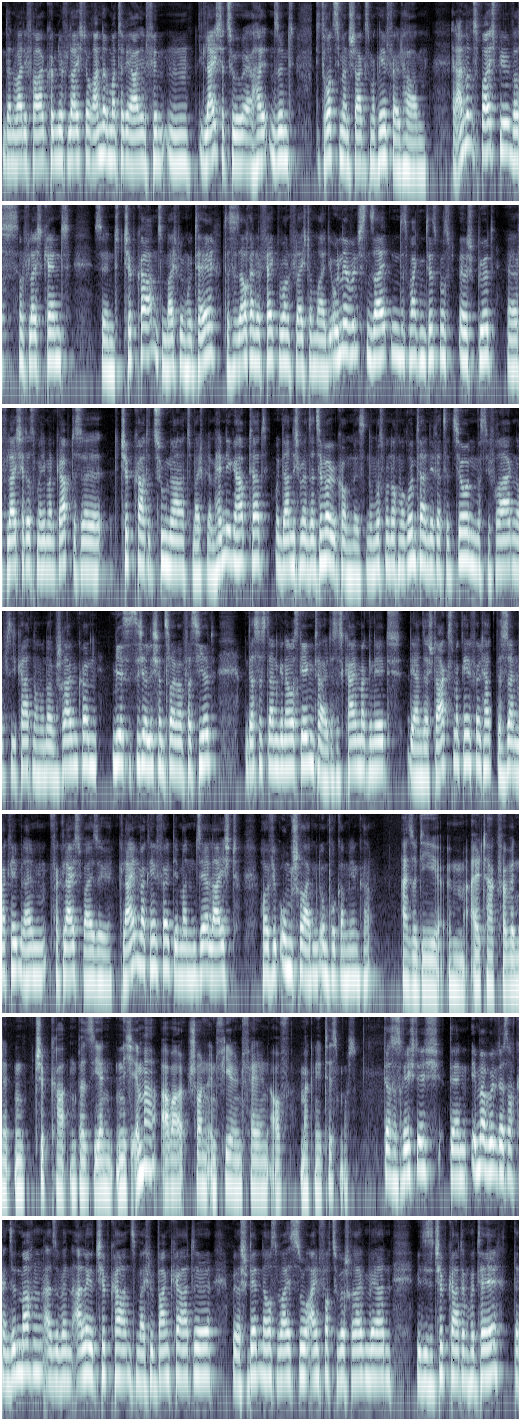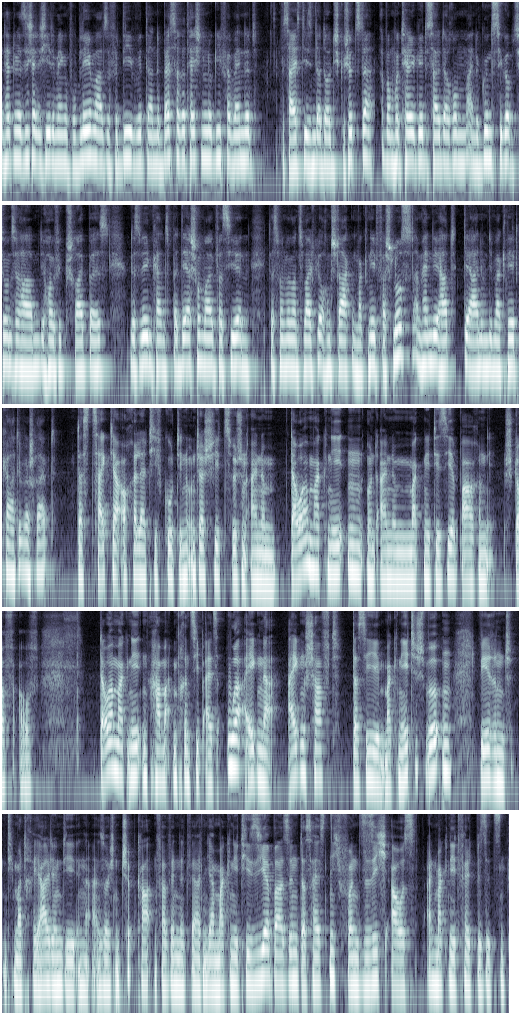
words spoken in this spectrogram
Und dann war die Frage, können wir vielleicht auch andere Materialien finden, die leichter zu erhalten sind, die trotzdem ein starkes Magnetfeld haben. Ein anderes Beispiel, was man vielleicht kennt, sind Chipkarten, zum Beispiel im Hotel. Das ist auch ein Effekt, wo man vielleicht auch mal die unerwünschten Seiten des Magnetismus äh, spürt. Äh, vielleicht hat das mal jemand gehabt, dass er die Chipkarte zu nah zum Beispiel am Handy gehabt hat und dann nicht mehr in sein Zimmer gekommen ist. Und dann muss man nochmal runter an die Rezeption, muss die fragen, ob sie die Karte nochmal neu beschreiben können. Mir ist es sicherlich schon zweimal passiert. Und das ist dann genau das Gegenteil. Das ist kein Magnet, der ein sehr starkes Magnetfeld hat. Das ist ein Magnet mit einem vergleichsweise kleinen Magnetfeld, den man sehr leicht häufig umschreiben und umprogrammieren kann. Also die im Alltag verwendeten Chipkarten basieren nicht immer, aber schon in vielen Fällen auf Magnetismus. Das ist richtig, denn immer würde das auch keinen Sinn machen. Also wenn alle Chipkarten, zum Beispiel Bankkarte oder Studentenausweis, so einfach zu überschreiben werden wie diese Chipkarte im Hotel, dann hätten wir sicherlich jede Menge Probleme. Also für die wird dann eine bessere Technologie verwendet. Das heißt, die sind da deutlich geschützter. Aber im Hotel geht es halt darum, eine günstige Option zu haben, die häufig beschreibbar ist. Und deswegen kann es bei der schon mal passieren, dass man, wenn man zum Beispiel auch einen starken Magnetverschluss am Handy hat, der einem die Magnetkarte überschreibt. Das zeigt ja auch relativ gut den Unterschied zwischen einem Dauermagneten und einem magnetisierbaren Stoff auf. Dauermagneten haben im Prinzip als ureigene Eigenschaft dass sie magnetisch wirken, während die Materialien, die in solchen Chipkarten verwendet werden, ja magnetisierbar sind, das heißt nicht von sich aus ein Magnetfeld besitzen.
